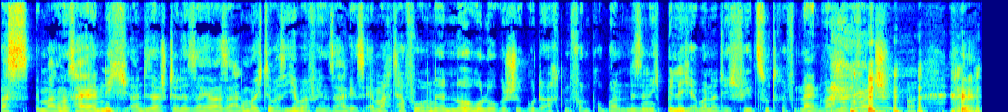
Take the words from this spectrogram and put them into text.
Was Magnus Heyer nicht an dieser Stelle sagen möchte, was ich aber für ihn sage, ist, er macht hervorragende neurologische Gutachten von Probanden. Die sind nicht billig, aber natürlich viel zutreffend. Nein, war nur Quatsch.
